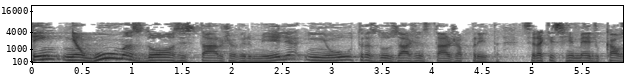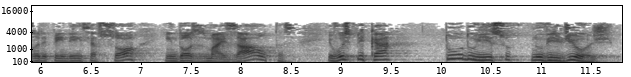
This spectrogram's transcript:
tem em algumas doses tarja vermelha e em outras dosagens tarja preta? Será que esse remédio causa dependência só em doses mais altas? Eu vou explicar tudo isso no vídeo de hoje.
